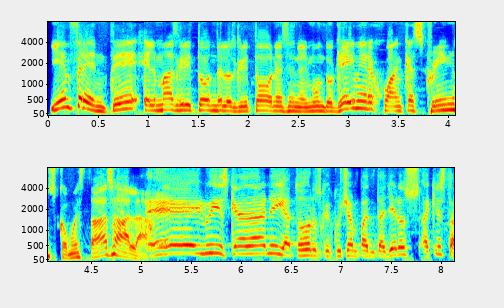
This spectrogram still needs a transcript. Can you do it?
Y enfrente, el más gritón de los gritones en el mundo gamer, Juanca Screams. ¿Cómo estás, Ala? Hey, Luis, ¿qué Dani? Y a todos los que escuchan pantalleros, aquí estamos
